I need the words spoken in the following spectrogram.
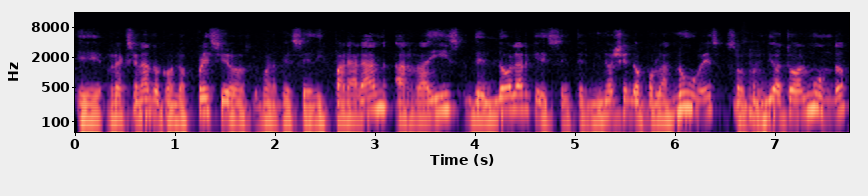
eh, reaccionando con los precios bueno, que se dispararán a raíz del dólar que se terminó yendo por las nubes, sorprendió a todo el mundo.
